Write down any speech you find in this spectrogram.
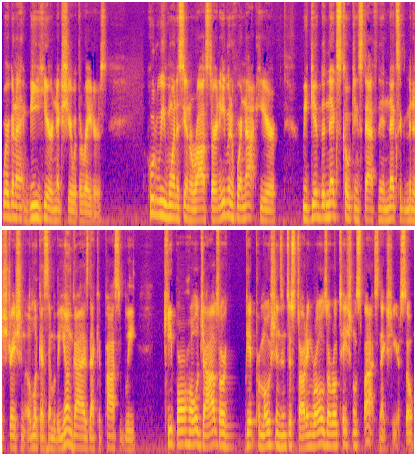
we're going to be here next year with the Raiders. Who do we want to see on the roster? And even if we're not here, we give the next coaching staff, the next administration, a look at some of the young guys that could possibly keep or hold jobs or get promotions into starting roles or rotational spots next year. So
